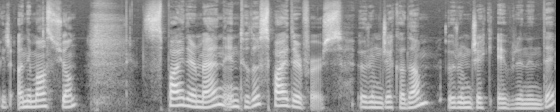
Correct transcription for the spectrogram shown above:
bir animasyon. Spider-Man Into the Spider-Verse, Örümcek Adam, Örümcek Evreni'nde.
